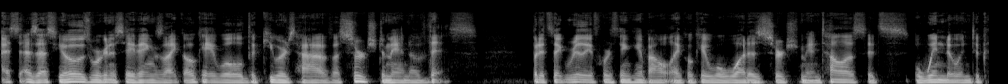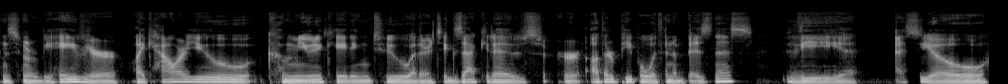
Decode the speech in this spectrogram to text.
as, as SEOs, we're going to say things like, okay, well, the keywords have a search demand of this. But it's like really, if we're thinking about like, okay, well, what does search demand tell us? It's a window into consumer behavior. Like, how are you communicating to whether it's executives or other people within a business the SEO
